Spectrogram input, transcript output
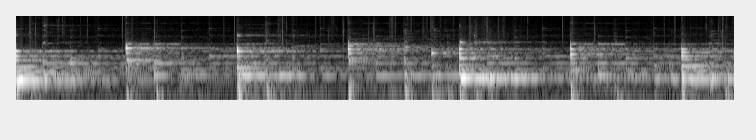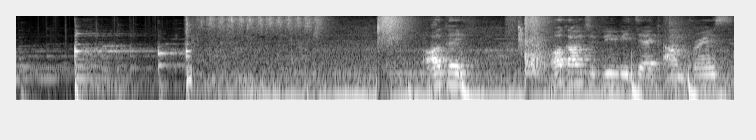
Okay, welcome to PB Tech. I'm Prince,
